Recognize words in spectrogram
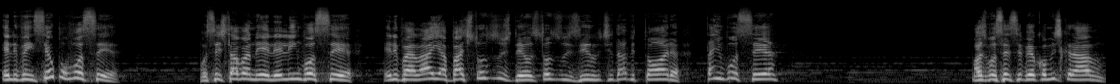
Ele venceu por você. Você estava nele, ele em você. Ele vai lá e abate todos os deuses, todos os ídolos, te dá vitória. Está em você. Mas você se vê como escravo.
